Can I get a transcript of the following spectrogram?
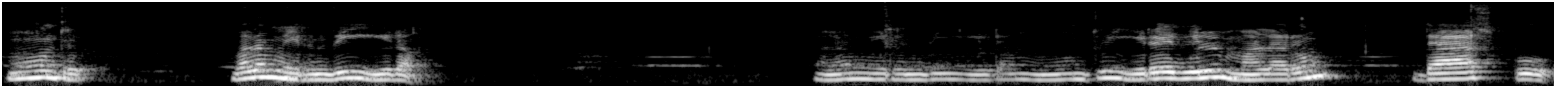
மூன்று. வளமிருந்து இடம். வளமிருந்து இடம். மூன்று. இரவில் மலரும் டேஷ் பூ.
